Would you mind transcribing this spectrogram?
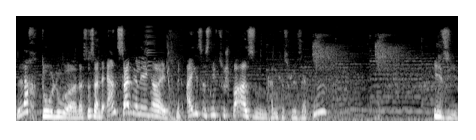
Lach du nur, das ist eine ernste Angelegenheit. Mit Eis ist nicht zu spaßen. Kann ich das resetten? Easy.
